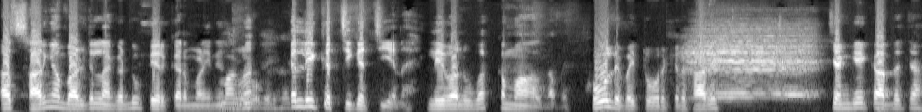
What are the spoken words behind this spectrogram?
ਆ ਸਾਰੀਆਂ ਬਲਟਲਾਂ ਗੱਡੂ ਫੇਰ ਕਰਮ ਵਾਲੀ ਨੇ ਸੁਣਾ। ਕੱਲੀ ਕੱਚੀ ਕੱਚੀ ਆ ਲੈ ਲੇਵਾ ਲੂਵਾ ਕਮਾਲ ਦਾ ਬਾਈ। ਖੋਲ ਦੇ ਬਾਈ ਤੋੜ ਕੇ ਦਿਖਾ ਦੇ। ਚੰਗੇ ਕੱਦ ਚ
